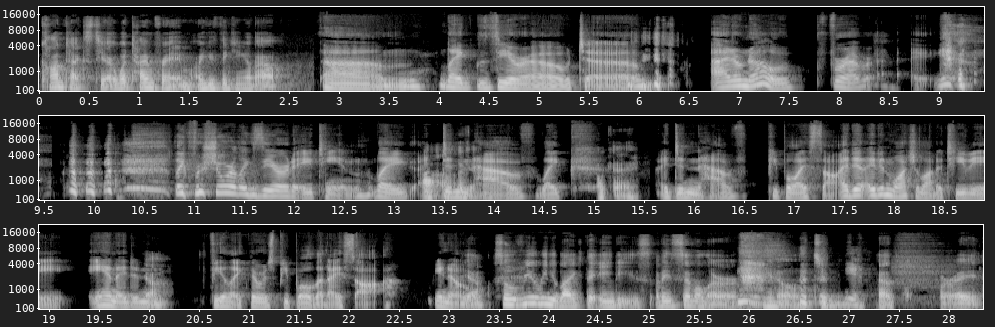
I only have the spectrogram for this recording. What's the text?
context here, what time frame are you thinking about? Um, like zero to, I don't know, forever. like for sure, like zero to 18. Like I Ah, didn't okay. have like Okay. I didn't have people I saw. I didn't. I didn't watch a lot of TV and I didn't Yeah. feel like there was people that I saw, you know. Yeah. So really like the 80s. I mean similar, you know, to Yeah. as well, right?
